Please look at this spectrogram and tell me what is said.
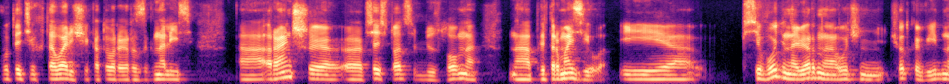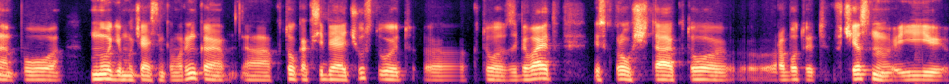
вот этих товарищей, которые разогнались а, раньше, э, вся ситуация, безусловно, а, притормозила. И сегодня, наверное, очень четко видно по многим участникам рынка, а, кто как себя чувствует, э, кто забивает из кров счета, кто э, работает в честную и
